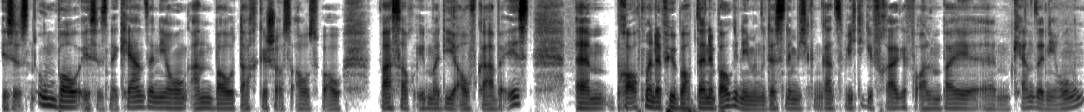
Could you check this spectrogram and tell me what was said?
Ist es ein Umbau, ist es eine Kernsanierung, Anbau, Dachgeschossausbau, was auch immer die Aufgabe ist. Ähm, braucht man dafür überhaupt eine Baugenehmigung? Das ist nämlich eine ganz wichtige Frage, vor allem bei ähm, Kernsanierungen.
